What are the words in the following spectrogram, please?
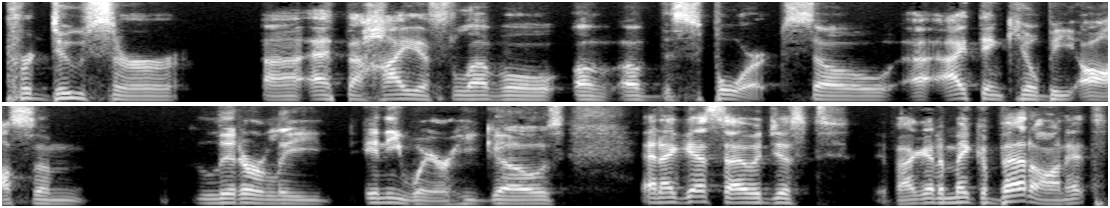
producer uh, at the highest level of, of the sport. So uh, I think he'll be awesome literally anywhere he goes. And I guess I would just, if I got to make a bet on it,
